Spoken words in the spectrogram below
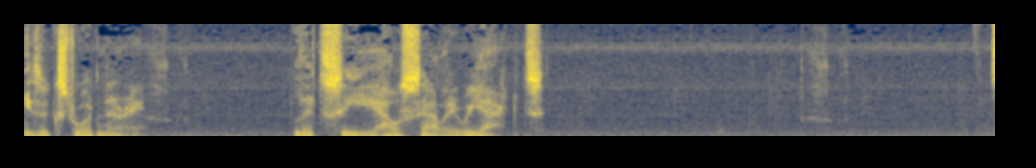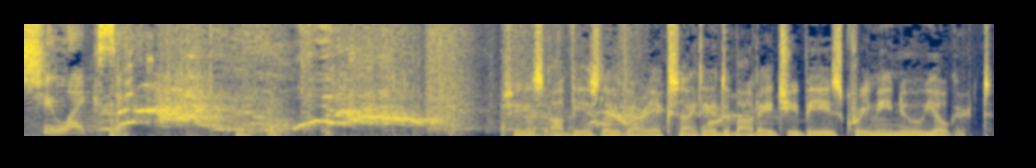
is extraordinary. Let's see how Sally reacts. She likes it. She's obviously very excited about HEB's creamy new yogurt.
